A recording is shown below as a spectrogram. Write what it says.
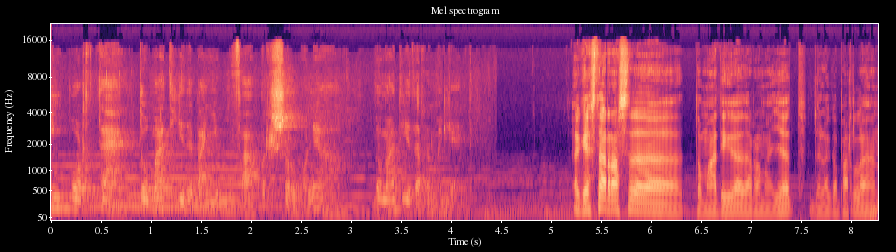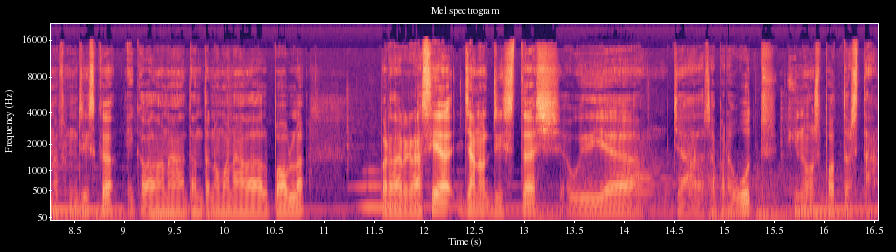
importar domàtica de banya bufar a Barcelona, domàtica de Ramellet. Aquesta raça de tomàtica de ramellet, de la que parla Ana Francisca i que va donar tanta anomenada al poble, per desgràcia ja no existeix. Avui dia ja ha desaparegut i no es pot tastar.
